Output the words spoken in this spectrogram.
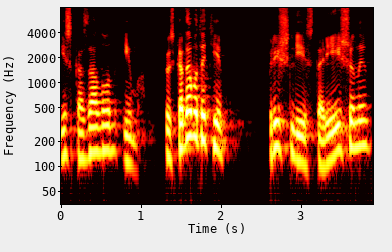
«И сказал он им». То есть, когда вот эти пришли старейшины,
